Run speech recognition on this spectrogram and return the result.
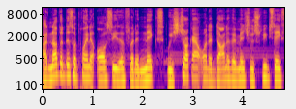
Another disappointing all season for the Knicks. We struck out on the Donovan Mitchell sweepstakes,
